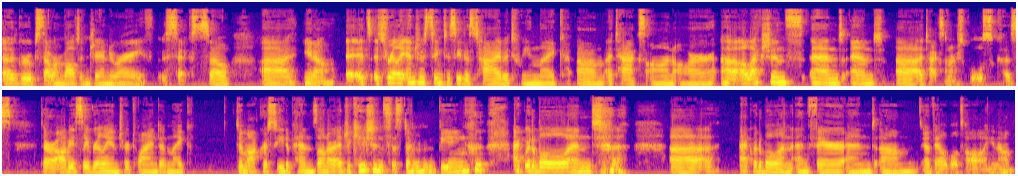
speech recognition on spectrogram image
uh, groups that were involved in January 6th. So, uh, you know, it's it's really interesting to see this tie between like um, attacks on our uh, elections and and uh, attacks on our schools because they're obviously really intertwined and like democracy depends on our education system being equitable and uh, equitable and, and fair and um, available to all you know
